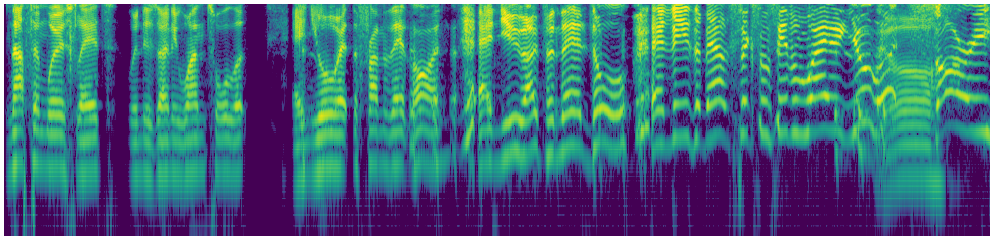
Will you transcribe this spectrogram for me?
Nothing worse, lads, when there's only one toilet and you're at the front of that line and you open that door and there's about six or seven waiting. You're like, Oh. sorry.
